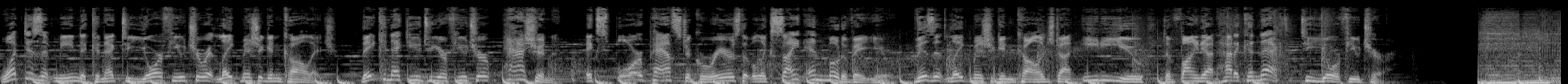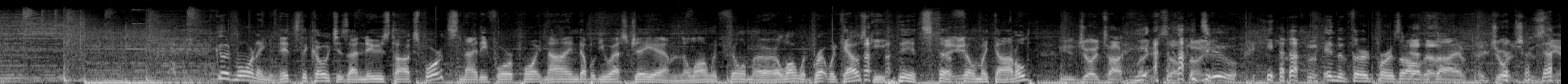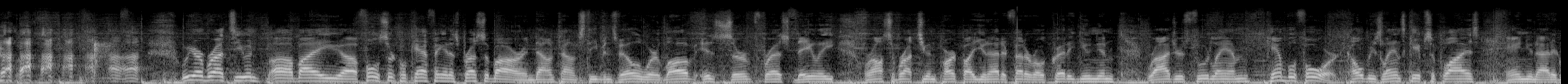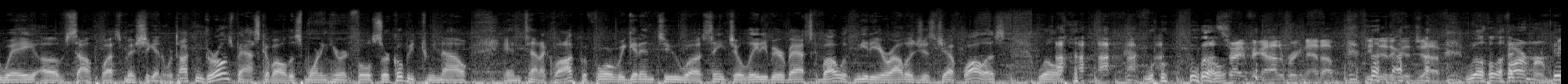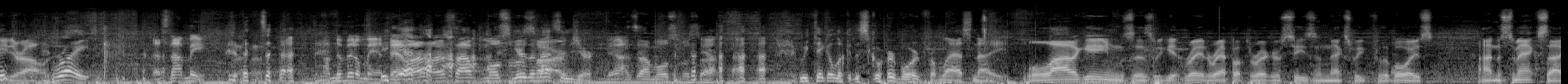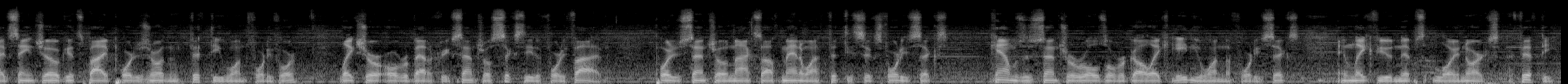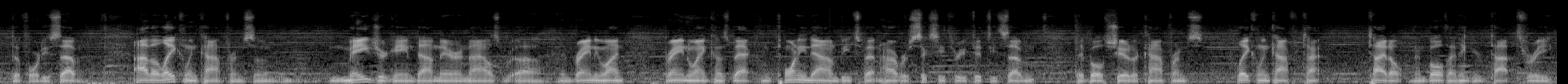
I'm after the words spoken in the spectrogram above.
What does it mean to connect to your future at Lake Michigan College? They connect you to your future passion. Explore paths to careers that will excite and motivate you. Visit lakemichigancollege.edu to find out how to connect to your future. Good morning. It's the coaches on News Talk Sports 94.9 WSJM. Along with Phil, uh, along with Brett Witkowski, it's uh, Phil McDonald. You enjoy talking about Yeah, yourself, I don't you? do. Yeah, in the third person all the time. George Costanza. We are brought to you in, uh, by uh, Full Circle Cafe and Espresso Bar in downtown Stevensville, where love is served fresh daily. We're also brought to you in part by United Federal Credit Union, Rogers Foodland, Campbell Ford, Colby's Landscape Supplies, and United Way of Southwest Michigan. We're talking girls basketball this morning here at Full Circle between now and 10 o'clock. Before we get into uh, St. Joe Lady Bear basketball with meteorologist Jeff Wallace, we'll, we'll, we'll, was trying to figure out how to bring that up. You did a good job. we'll uh, Farmer meteorologist. Right. That's not me. Uh, I'm the middleman. Yeah, that's how most of You're us the are. messenger. Yeah. That's how most of us are. We take a look at the scoreboard from last night. A lot of games as we get ready to wrap up the regular season next week for the boys. On the smack side, St. Joe gets by Portage Northern 51-44. Lakeshore over Battle Creek Central 60 to 45. Portage Central knocks off Mattawan 56-46. Kalamazoo Central rolls over Gull Lake 81 to 46, and Lakeview nips Loy Norrix 50 to 47. Uh, the Lakeland Conference, a major game down there in Niles uh, in Brandywine. Brandywine comes back from 20 down, beats Benton Harbor 63-57. They both share the conference Lakeland Conference ti- title, and both I think are top three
